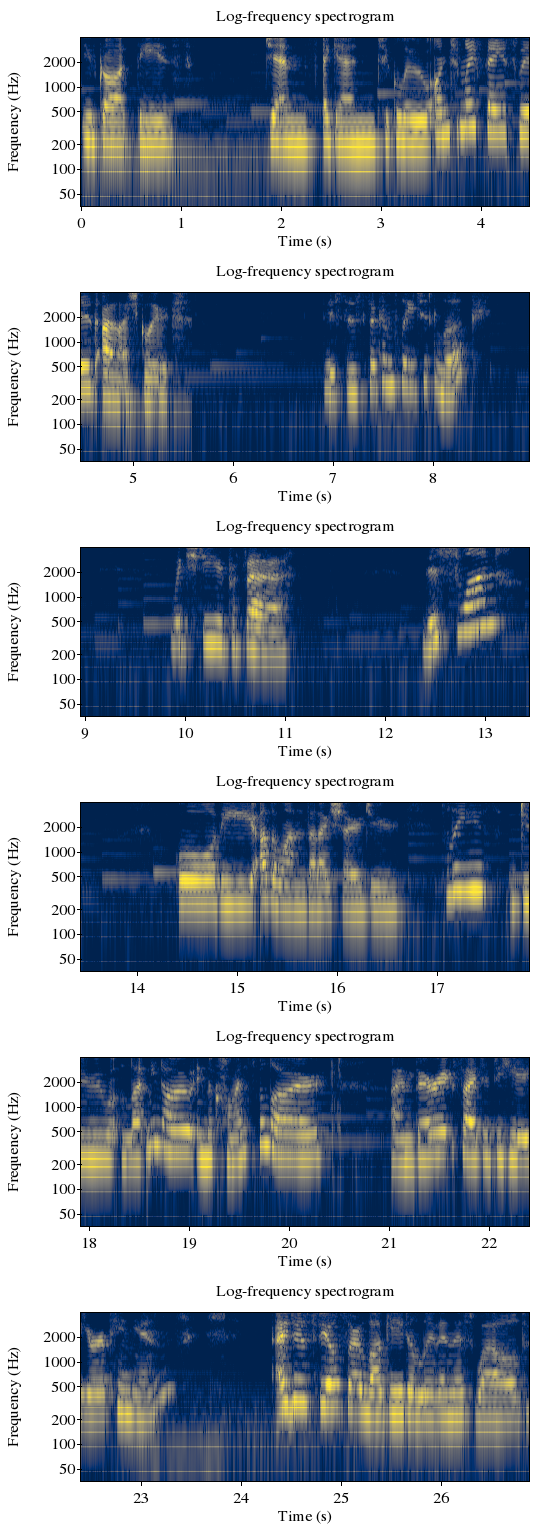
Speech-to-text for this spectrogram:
You've got these gems again to glue onto my face with eyelash glue. This is the completed look. Which do you prefer? This one? Or the other one that I showed you? Please do let me know in the comments below. I'm very excited to hear your opinions. I just feel so lucky to live in this world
